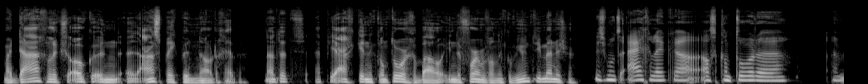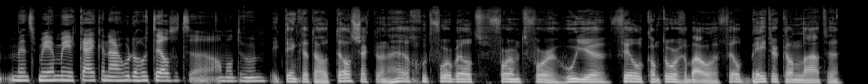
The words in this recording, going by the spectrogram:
maar dagelijks ook een, een aanspreekpunt nodig hebben. Nou, dat heb je eigenlijk in een kantoorgebouw in de vorm van een community manager. Dus we moeten eigenlijk uh, als kantoren uh, mensen meer, meer kijken naar hoe de hotels het uh, allemaal doen. Ik denk dat de hotelsector een heel goed voorbeeld vormt voor hoe je veel kantoorgebouwen veel beter kan laten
